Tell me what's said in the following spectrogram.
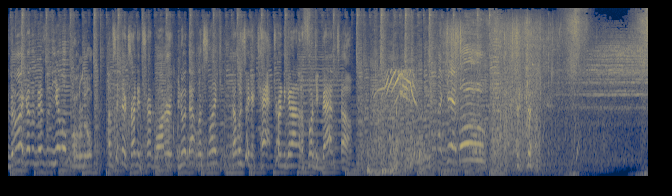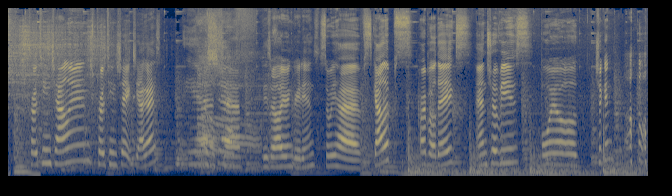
Now I got the dance in yellow. I'm sitting there trying to tread water. You know what that looks like? That looks like a cat trying to get out of the fucking bathtub. I can't move! Protein challenge, protein shakes, yeah, guys? Yes, chef. These are all your ingredients. So we have scallops, hard-boiled eggs, anchovies, boiled chicken.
